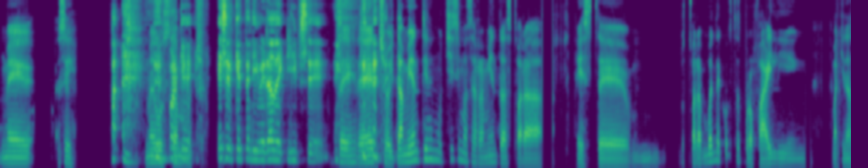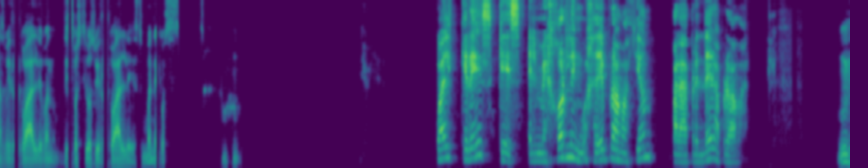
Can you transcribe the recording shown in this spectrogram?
Me, sí, me gusta Porque mucho. es el que te liberó de Eclipse. Sí, de hecho, y también tiene muchísimas herramientas para, este, pues para un buen de cosas, profiling, máquinas virtuales, bueno, dispositivos virtuales, un buen de cosas. ¿Cuál crees que es el mejor lenguaje de programación para aprender a programar? Mm,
